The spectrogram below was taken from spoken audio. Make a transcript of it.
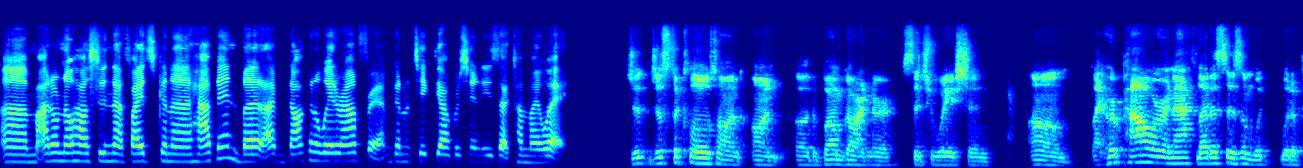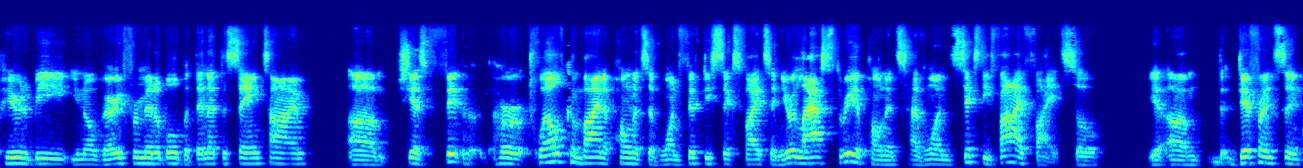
um, I don't know how soon that fight's gonna happen, but I'm not gonna wait around for it. I'm gonna take the opportunities that come my way just, just to close on on uh, the Baumgardner situation, um, like her power and athleticism would, would appear to be, you know, very formidable. But then at the same time, um, she has fit her 12 combined opponents have won 56 fights, and your last three opponents have won 65 fights. So, yeah, um, the difference in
